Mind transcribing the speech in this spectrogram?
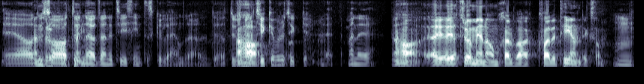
Ja, du sa att du nödvändigtvis inte skulle ändra, att du skulle Aha. tycka vad du tycker. Men eh, Jaha, jag, jag tror jag menar om själva kvaliteten liksom. Mm.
